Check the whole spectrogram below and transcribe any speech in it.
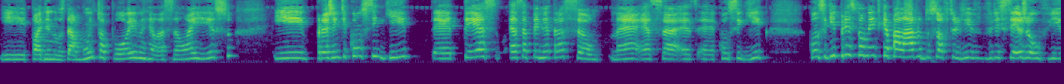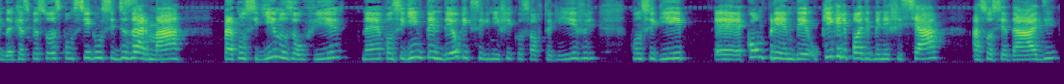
e pode nos dar muito apoio em relação a isso, e para a gente conseguir é, ter essa penetração, né, essa, é, conseguir conseguir principalmente que a palavra do software livre seja ouvida, que as pessoas consigam se desarmar para conseguir nos ouvir né? Conseguir entender o que, que significa o software livre, conseguir é, compreender o que, que ele pode beneficiar a sociedade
